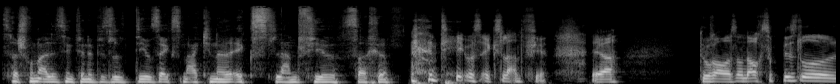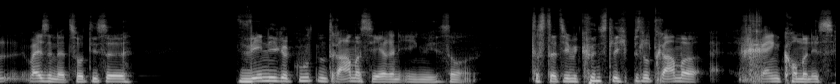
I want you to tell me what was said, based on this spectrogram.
Das war schon alles irgendwie eine bisschen Deus Ex Machina Ex Landfear Sache. Deus Ex Landfear, ja. Durchaus. Und auch so ein bisschen, weiß ich nicht, so diese weniger guten Dramaserien irgendwie. So, dass da jetzt irgendwie künstlich ein bisschen Drama reinkommen ist.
